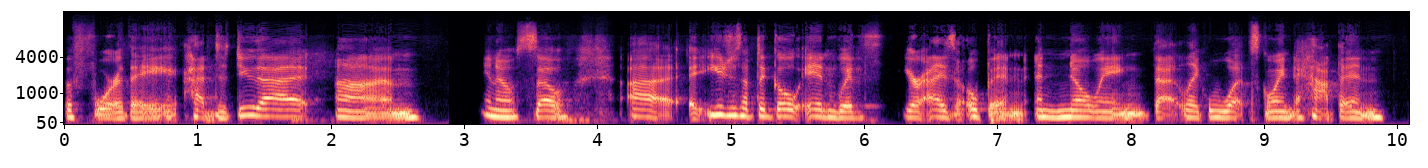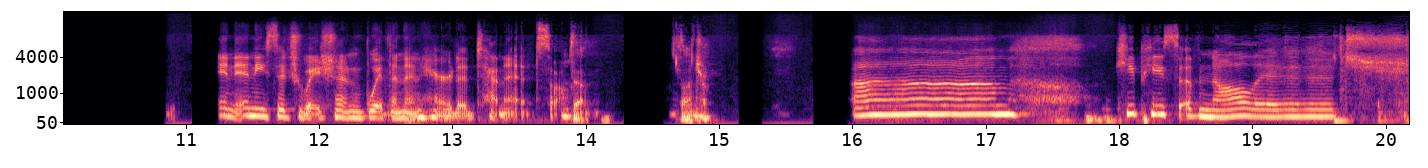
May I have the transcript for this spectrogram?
before they had to do that. Um, you know, so uh, you just have to go in with your eyes open and knowing that like what's going to happen in any situation with an inherited tenant. So, Yeah. Gotcha. um, key piece of knowledge.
